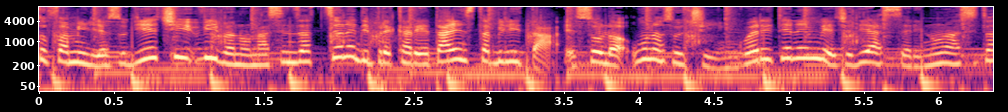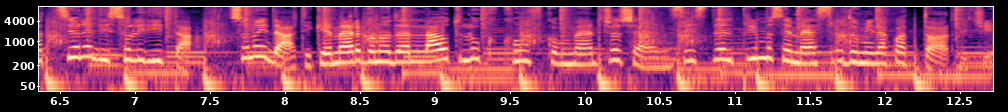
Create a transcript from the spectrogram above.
Otto famiglie su 10 vivono una sensazione di precarietà e instabilità e solo una su 5 ritiene invece di essere in una situazione di solidità. Sono i dati che emergono dall'Outlook Confcommercio Censis del primo semestre 2014.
